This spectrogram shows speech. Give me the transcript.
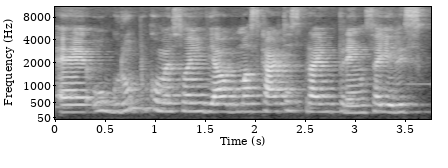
é, o grupo começou a enviar algumas cartas para a imprensa e eles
